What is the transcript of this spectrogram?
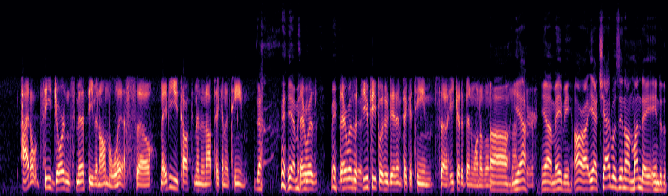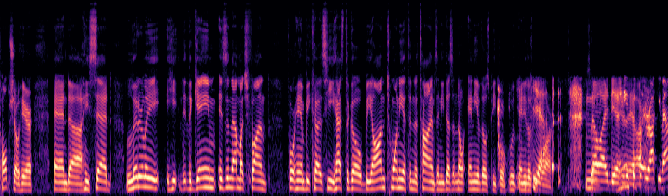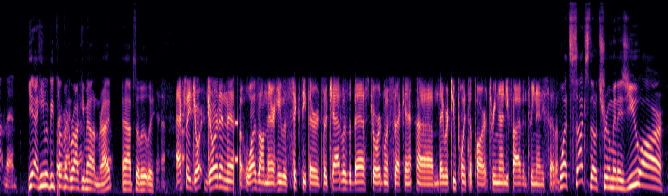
I don't see Jordan Smith even on the list. So maybe you talked him into not picking a team. yeah, maybe, there was there was a few people who didn't pick a team, so he could have been one of them. Uh, yeah, sure. yeah, maybe. All right, yeah. Chad was in on Monday into the Pulp Show here, and uh, he said literally he the game isn't that much fun for him because he has to go beyond twentieth in the times, and he doesn't know any of those people who any of those people Yeah. are. no idea He needs they to play. Rocky Mountain then. Yeah, he would be perfect Rocky Rocky Mountain, right? Absolutely. Actually, Jor- Jordan uh, was on there. He was 63rd. So Chad was the best. Jordan was second. Um, they were two points apart, 395 and 397. What sucks though, Truman, is you are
